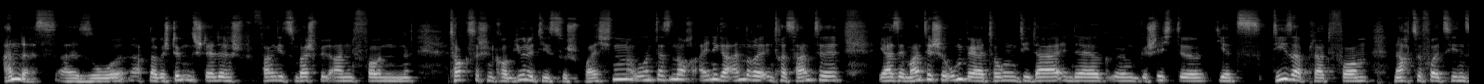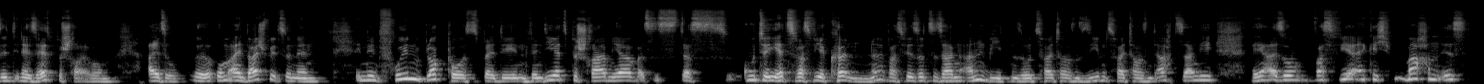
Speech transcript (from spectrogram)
anders. Also ab einer bestimmten Stelle fangen die zum Beispiel an, von toxischen Communities zu sprechen. Und da sind noch einige andere interessante, ja, semantische Umwertungen, die da in der ähm, Geschichte jetzt dieser Plattform nachzuvollziehen sind in der Selbstbeschreibung. Also, äh, um ein Beispiel zu nennen, in den frühen Blogposts bei denen, wenn die jetzt beschreiben, ja, was ist das Gute jetzt, was wir können, ne? was wir sozusagen anbieten, so 2007, 2008, sagen die, naja, also was wir eigentlich machen ist,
